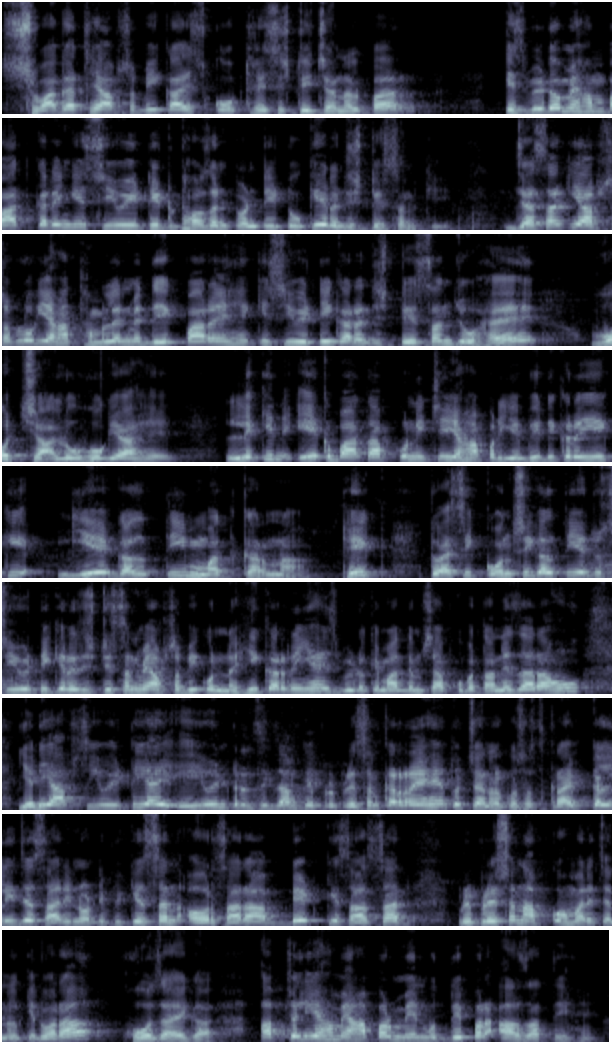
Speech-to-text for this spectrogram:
स्वागत है आप सभी का स्कोप 360 चैनल पर। इस वीडियो में हम बात करेंगे सी यू टी टू के रजिस्ट्रेशन की। जैसा कि आप सब लोग यहाँ थमलन में देख पा रहे हैं कि सी का रजिस्ट्रेशन जो है, वो चालू हो गया है। लेकिन एक बात आपको नीचे यहाँ पर यह भी दिख रही है कि ये गलती मत करना, ठीक? तो ऐसी कौन सी गलती है जो सी के रजिस्ट्रेशन में आप सभी को नहीं करनी है? इस वीडियो के माध्यम से आपको बताने जा रहा हूँ। यदि आप सी या ए एंट्रेंस एग्ज़ाम के प्रिपरेशन कर रहे हैं तो चैनल को सब्सक्राइब कर लीजिए। सारी नोटिफिकेशन और सारा अपडेट के साथ साथ प्रिपरेशन आपको हमारे चैनल के द्वारा हो जाएगा। अब चलिए हम यहाँ पर मेन मुद्दे पर आ जाते हैं।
